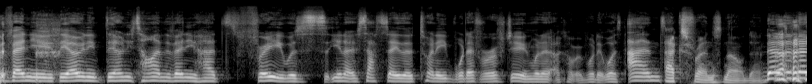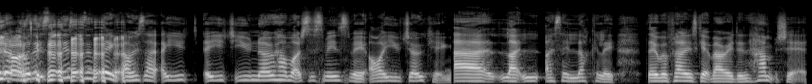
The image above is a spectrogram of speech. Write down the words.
the venue, the only the only time the venue had free was you know Saturday the 20 whatever of June when it, I can't remember what it was, and Ex friends now then. no, no, no, no. Well, this, this is the thing. I was like, are you, are you, you know how much this means to me? Are you joking? Uh, like I say, luckily they were planning to get married in Hampshire.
